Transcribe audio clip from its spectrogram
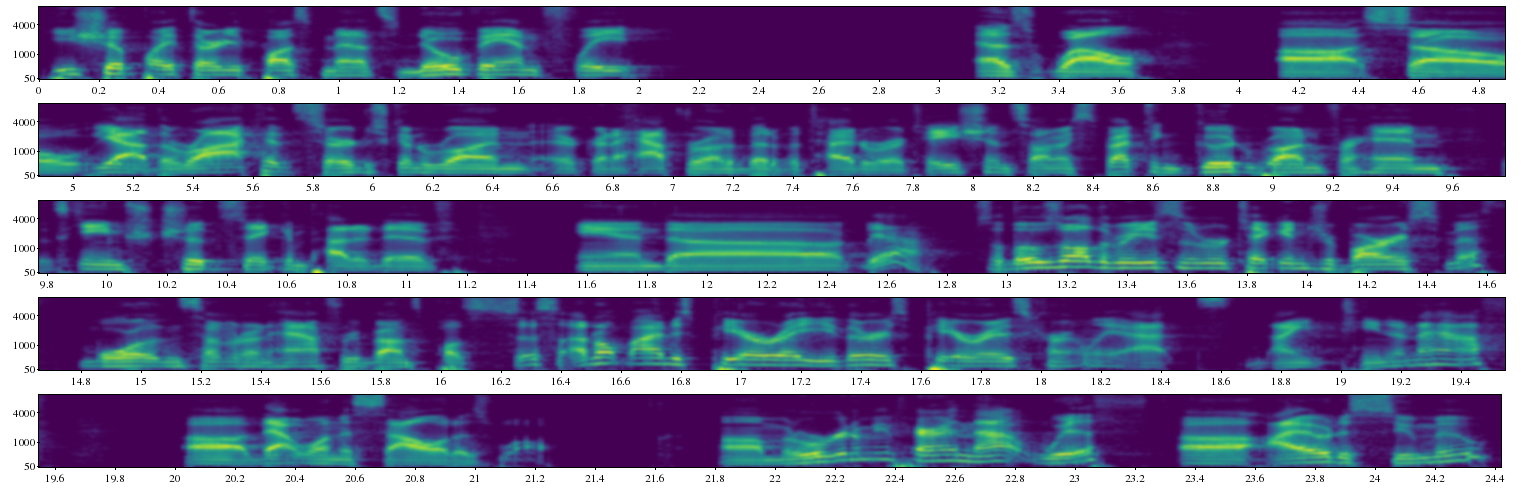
he should play 30 plus minutes. No VanVleet as well. Uh, so yeah, the Rockets are just going to run. They're going to have to run a bit of a tighter rotation. So I'm expecting good run for him. This game should stay competitive. And uh, yeah, so those are all the reasons we're taking Jabari Smith more than seven and a half rebounds plus assists. I don't mind his PRA either. His PRA is currently at 19 and a half. Uh, that one is solid as well. Um, and we're going to be pairing that with uh, Ayo Dosunmu,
